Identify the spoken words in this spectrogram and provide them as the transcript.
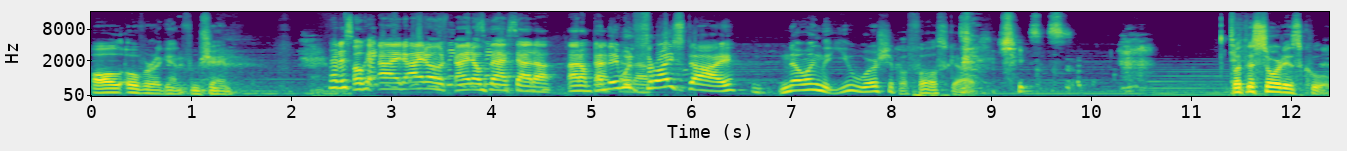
all over again from shame. That is Okay, I, I don't I don't back that up. I don't back And they that would up. thrice die knowing that you worship a false god. Jesus. But the sword is cool.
